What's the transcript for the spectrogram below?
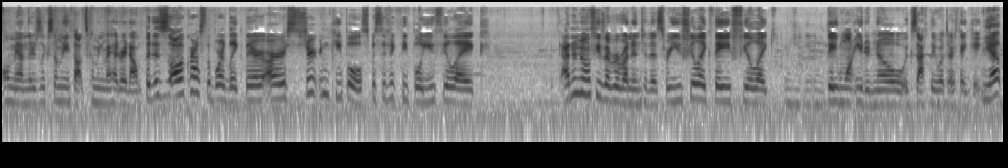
oh man, there's like so many thoughts coming to my head right now. But this is all across the board. Like there are certain people, specific people, you feel like I don't know if you've ever run into this where you feel like they feel like they want you to know exactly what they're thinking. Yep.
